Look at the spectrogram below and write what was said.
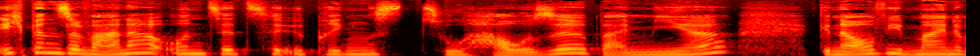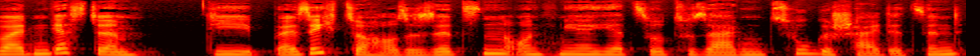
Ich bin Silvana und sitze übrigens zu Hause bei mir, genau wie meine beiden Gäste, die bei sich zu Hause sitzen und mir jetzt sozusagen zugeschaltet sind.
